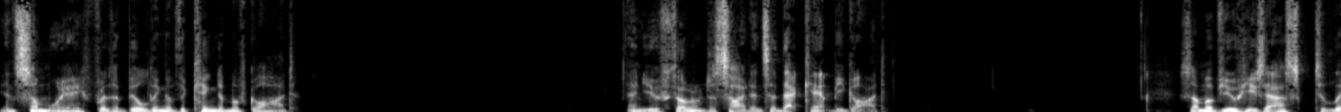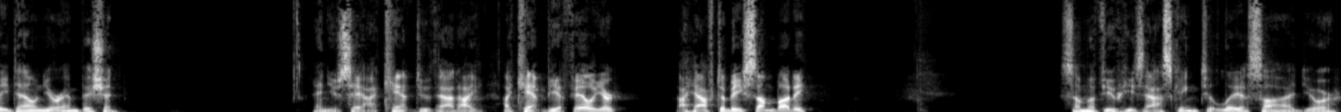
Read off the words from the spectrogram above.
in some way for the building of the kingdom of God. And you've thrown it aside and said, that can't be God. Some of you, He's asked to lay down your ambition and you say, I can't do that. I, I can't be a failure. I have to be somebody. Some of you, he's asking to lay aside your,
